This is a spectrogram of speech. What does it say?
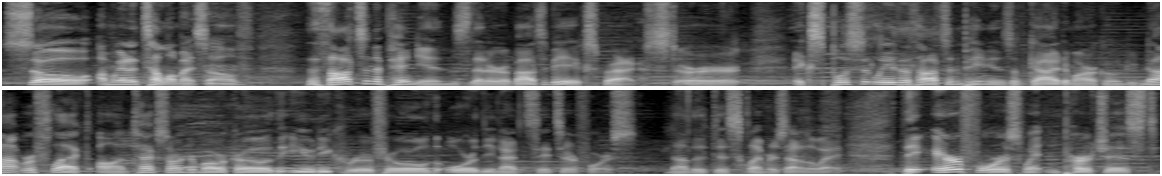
So I'm going to tell on myself. the thoughts and opinions that are about to be expressed are explicitly the thoughts and opinions of Guy DeMarco and do not reflect on Tech Sergeant DeMarco, the EOD career field, or the United States Air Force. Now the disclaimer's out of the way. The Air Force went and purchased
